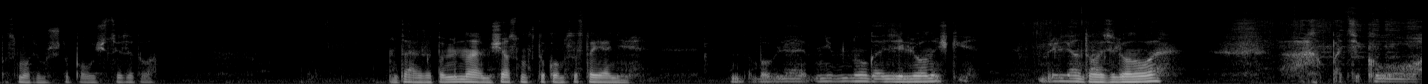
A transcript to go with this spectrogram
Посмотрим, что получится из этого. Так, запоминаем. Сейчас он в таком состоянии. Добавляем немного зеленочки. Бриллиантового зеленого. Ах, потекло.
